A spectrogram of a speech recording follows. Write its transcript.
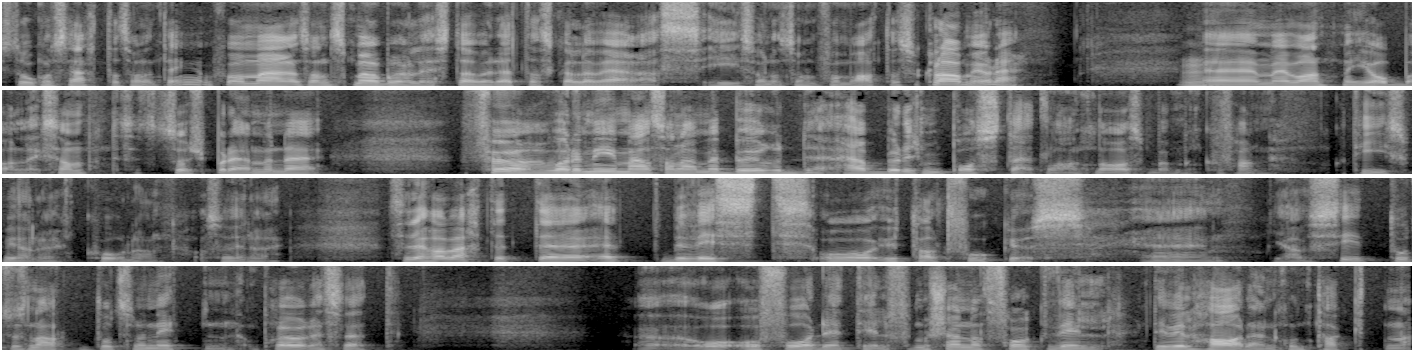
store konserter og sånne ting. Man får mer en sånn smørbrødliste over dette skal leveres i sånn og sånn format, og så klarer vi jo det. Mm. Eh, vi er vant med jobber, liksom. Det står ikke på det, men det Før var det mye mer sånn her vi burde Her burde ikke vi poste et eller annet nå. Så bare, men hva faen, når skal vi gjøre det? Hvordan? Og så videre. Så det har vært et, eh, et bevisst og uttalt fokus. Eh, ja, si 2018-2019, og prøve rett og slett eh, å, å få det til. For vi skjønner at folk vil. De vil ha den kontakten.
